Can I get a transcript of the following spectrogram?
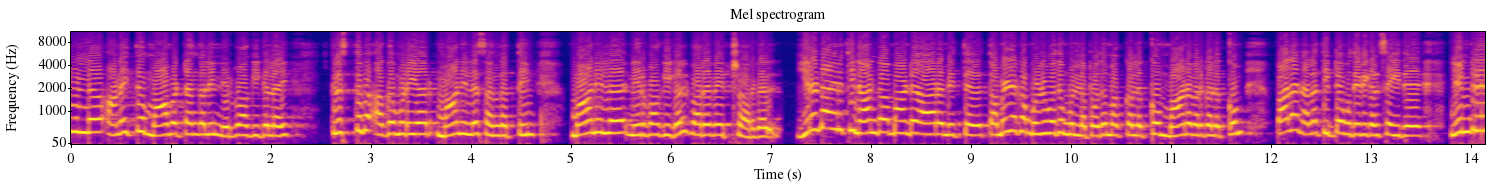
தமிழகத்தில் உள்ள அனைத்து மாவட்டங்களின் நிர்வாகிகளை கிறிஸ்தவ அகமுடையார் மாநில சங்கத்தின் மாநில நிர்வாகிகள் வரவேற்றார்கள். இரண்டாயிரத்தி நான்காம் ஆண்டு ஆரம்பித்து தமிழகம் முழுவதும் உள்ள பொதுமக்களுக்கும் மாணவர்களுக்கும் பல நலத்திட்ட உதவிகள் செய்து இன்று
